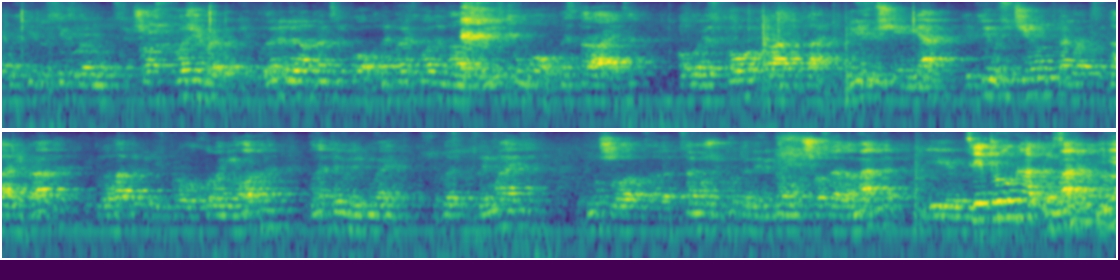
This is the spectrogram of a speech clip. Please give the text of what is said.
Я би хотів до всіх звернутися. Якщо схожі випадки, коли людина принципово не переходить на українську мову, не старається, обов'язково брати дані. Прізвище ім'я, якимось чином треба ці дані брати і подавати тоді в правоохоронні органи. Вони тими людьми особисто займаються, тому що е, це можуть бути невідомо, що за елементи. І Це є Ні,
